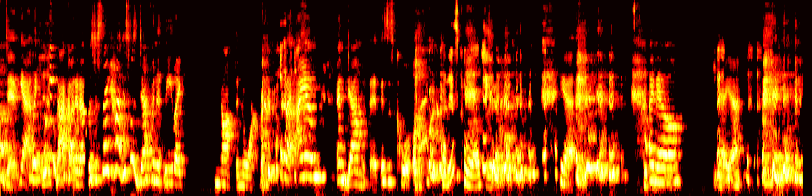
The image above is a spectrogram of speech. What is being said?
loved it. Yeah, like looking back on it, I was just like, huh, this was definitely like not the norm. but I am I'm down with it. This is cool. That is cool, actually. yeah. I know. Yeah, yeah.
